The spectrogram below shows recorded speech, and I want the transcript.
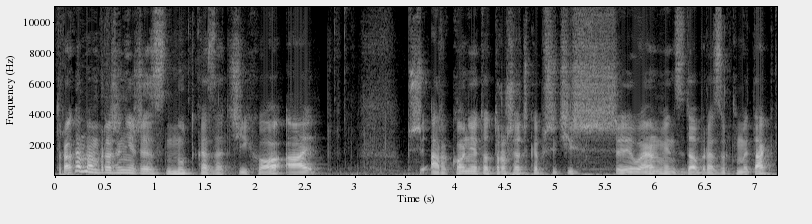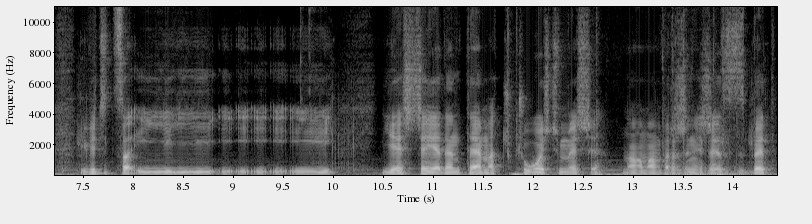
Trochę mam wrażenie, że jest nutka za cicho, a przy Arkonie to troszeczkę przyciszyłem, więc dobra, zróbmy tak. I wiecie co? I, i, i, i, i, i jeszcze jeden temat. Czułość myszy. No, mam wrażenie, że jest zbyt.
